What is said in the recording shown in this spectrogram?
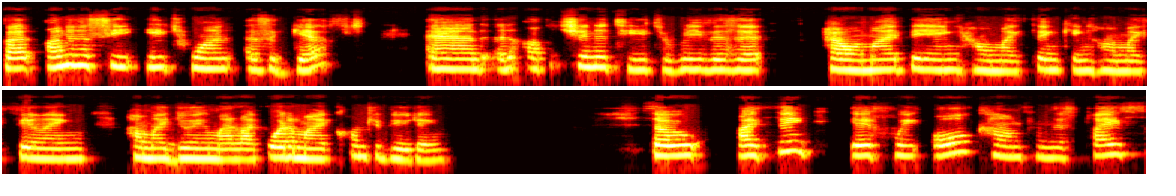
but I'm going to see each one as a gift and an opportunity to revisit how am I being? How am I thinking? How am I feeling? How am I doing in my life? What am I contributing? So I think if we all come from this place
